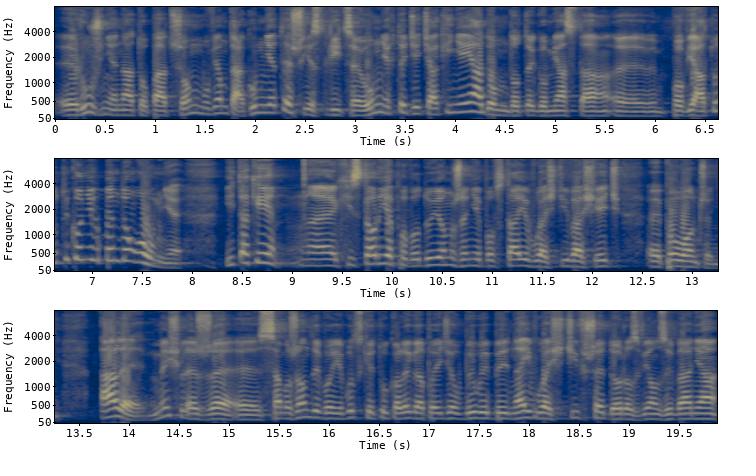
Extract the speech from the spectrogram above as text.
e, różnie na to patrzą, mówią tak, u mnie też jest liceum, niech te dzieciaki nie jadą do tego miasta e, powiatu, tylko niech będą u mnie. I takie e, historie powodują, że nie powstaje właściwa sieć połączeń. Ale myślę, że samorządy wojewódzkie, tu kolega powiedział, byłyby najwłaściwsze do rozwiązywania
